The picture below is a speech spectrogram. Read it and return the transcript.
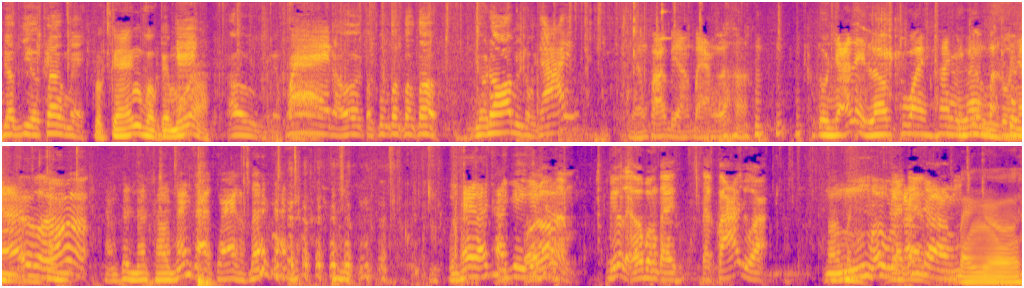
vợt gì vợt lơn mày Vừa cán vừa cái múa à? Ừ mày khoe rồi ơi tao tung tao tao tao giờ đó bị đồ nhái. Bạn phải bạn bạn nữa. Đồ nhá này lơ quay hai cái gương mặt đồ nhá rồi đó thằng tin nó sờ mấy tay que là tới đây mình theo ở thời gì rồi đó là biết là ở bên tay tay cá vô à Ừ, ừ, đánh giờ Bạn uh,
